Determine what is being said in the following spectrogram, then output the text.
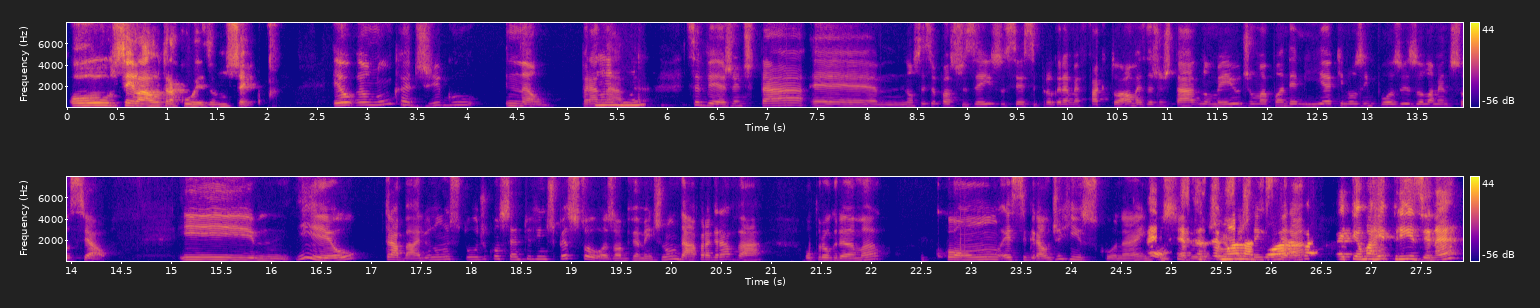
ou, sei lá, outra coisa, não sei. Eu, eu nunca digo não para uhum. nada. Você vê, a gente está, é, não sei se eu posso dizer isso, se esse programa é factual, mas a gente está no meio de uma pandemia que nos impôs o isolamento social. E, e eu trabalho num estúdio com 120 pessoas. Obviamente, não dá para gravar o programa com esse grau de risco, né? É, Impossível. É, essa semana agora esperar... vai ter uma reprise, né?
